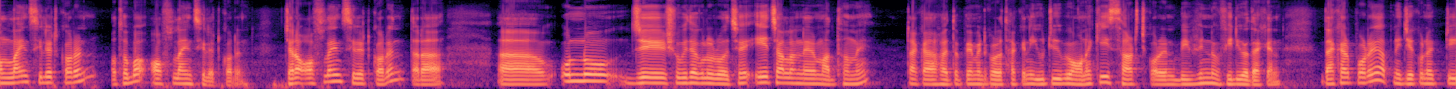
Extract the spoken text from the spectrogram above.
অনলাইন সিলেক্ট করেন অথবা অফলাইন সিলেক্ট করেন। যারা অফলাইন সিলেক্ট করেন, তারা অন্য যে সুবিধাগুলো রয়েছে, এ চালানের মাধ্যমে টাকা হয়তো পেমেন্ট করে থাকেন। ইউটিউবে অনেকেই সার্চ করেন, বিভিন্ন ভিডিও দেখেন। দেখার পরে আপনি যে কোনো একটি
